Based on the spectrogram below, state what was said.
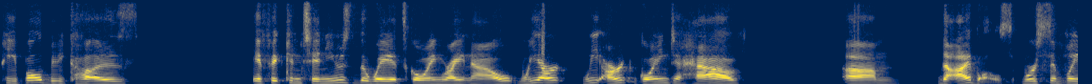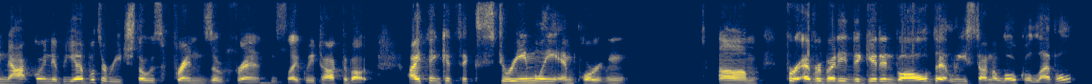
people because if it continues the way it's going right now, we aren't we aren't going to have um the eyeballs. We're simply not going to be able to reach those friends of friends like we talked about. I think it's extremely important um, for everybody to get involved at least on a local level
